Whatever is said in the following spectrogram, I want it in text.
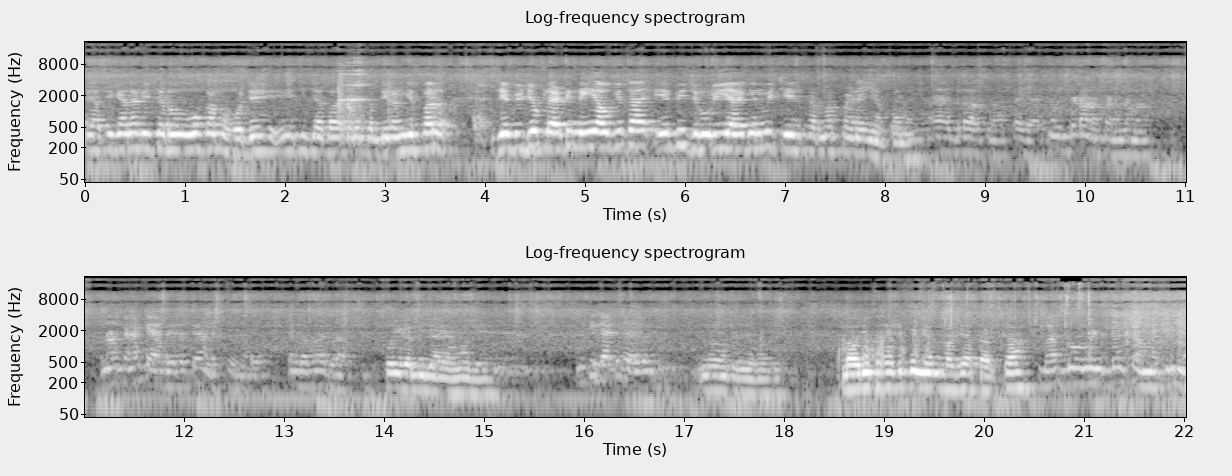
ਤੇ ਅਸੀਂ ਕਹਿੰਦੇ ਵੀ ਚਲੋ ਉਹ ਕੰਮ ਹੋ ਜੇ ਇਹ ਚੀਜ਼ਾਂ ਤਾਂ ਚਲੋ ਚੱਲਦੀ ਰਹਿਣਗੇ ਪਰ ਜੇ ਵੀਡੀਓ ਕਲੈਰਿਟੀ ਨਹੀਂ ਆਊਗੀ ਤਾਂ ਇਹ ਵੀ ਜ਼ਰੂਰੀ ਹੈ ਕਿ ਇਹਨੂੰ ਵੀ ਚੇਂਜ ਕਰਨਾ ਪੈਣਾ ਹੀ ਆਪਾਂ ਨੂੰ। ਐ ਗਲਾਸ ਲਾਤਾ ਯਾਰ ਹੁਣ ਚੜਾਉਣਾ ਪੈਣਾ ਨਵਾਂ। ਉਹਨਾਂ ਨੂੰ ਕਹਿਣਾ ਕੈਮਰੇ ਦਾ ਧਿਆਨ ਰੱਖਿਓ ਮੜਿਆ ਚੰਗਾ ਭਲਾ ਗਲਾਸ। ਕੋਈ ਗੱਲ ਨਹੀਂ ਜਾ ਆਵਾਂਗੇ। ਤੁਸੀਂ ਲੈ ਕੇ ਜਾਇਓ। ਨਾ ਚਲੇ ਜਾਵਾਂਗੇ। ਲਓ ਜੀ ਤੇ ਸਾਡੀ ਭਿੰਡੀਆਂ ਨੂੰ ਲੱਗ ਗਿਆ ਤੜਕਾ। ਬਸ 2 ਮਿੰਟ ਦੇ ਕੰਮ ਤੇ ਨਹੀਂ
